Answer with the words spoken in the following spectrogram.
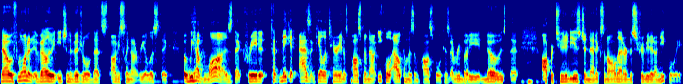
Now, if you want to evaluate each individual, that's obviously not realistic, but we have laws that create it to make it as egalitarian as possible. Now, equal outcome is impossible because everybody knows that opportunities, genetics, and all that are distributed unequally.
